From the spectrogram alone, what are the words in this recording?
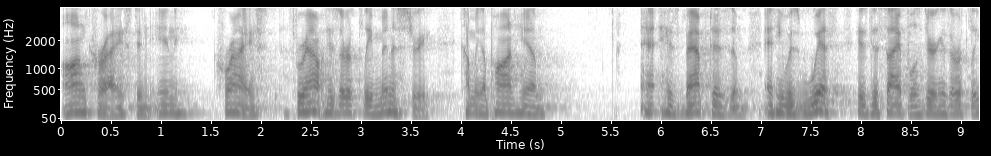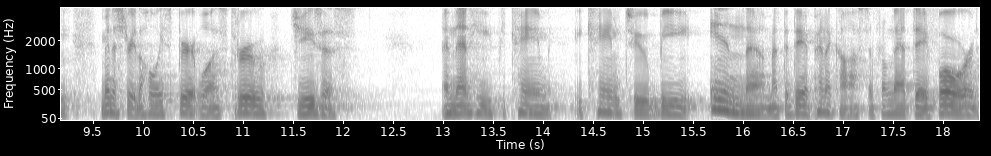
on Christ and in Christ throughout his earthly ministry, coming upon him at his baptism, and he was with his disciples during his earthly ministry. The Holy Spirit was through Jesus. And then he became he came to be in them at the day of Pentecost, and from that day forward,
